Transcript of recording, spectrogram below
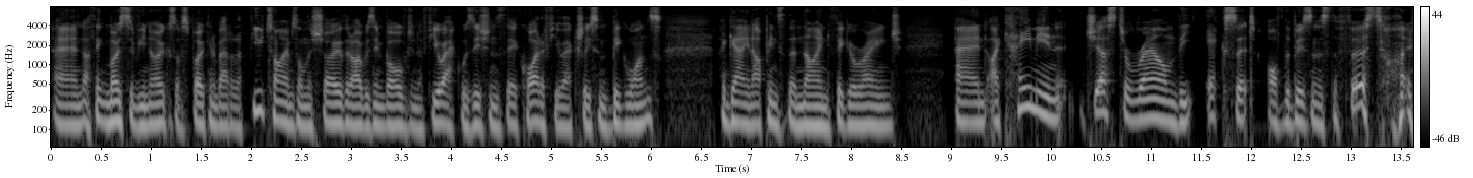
And I think most of you know, because I've spoken about it a few times on the show, that I was involved in a few acquisitions there, quite a few actually, some big ones, again, up into the nine figure range. And I came in just around the exit of the business the first time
